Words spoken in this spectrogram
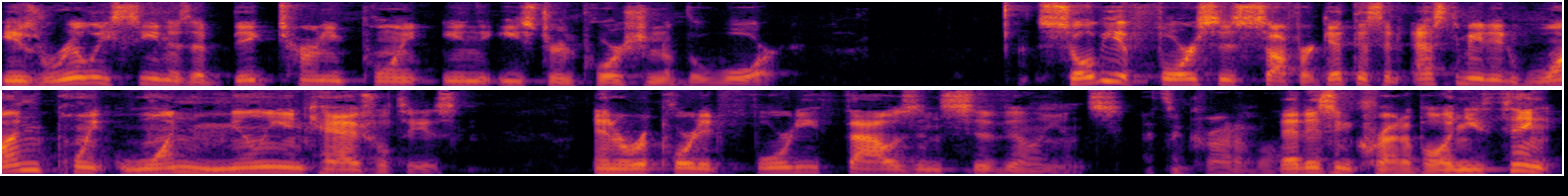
is really seen as a big turning point in the eastern portion of the war. Soviet forces suffer, get this, an estimated 1.1 million casualties and a reported 40,000 civilians. That's incredible. That is incredible. And you think,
